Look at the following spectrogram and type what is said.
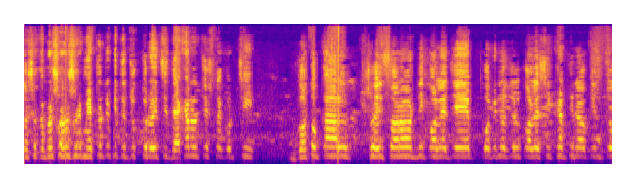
দর্শক আমরা সরাসরি মেট্রো টিভিতে যুক্ত রয়েছি দেখানোর চেষ্টা করছি। গতকাল শহীদ সরওয়ার্দী কলেজে কবি নজরুল কলেজ শিক্ষার্থীরাও কিন্তু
